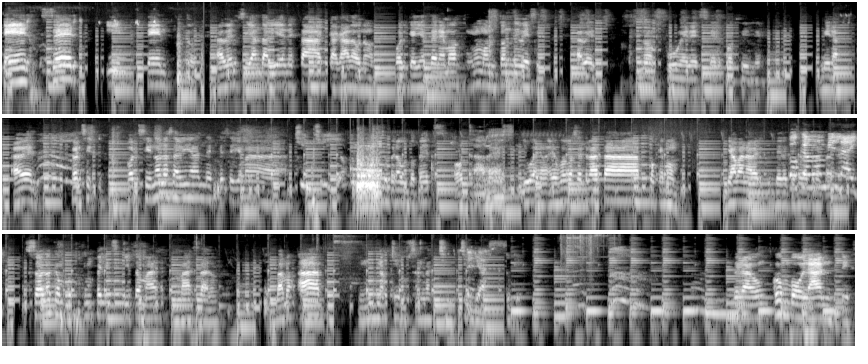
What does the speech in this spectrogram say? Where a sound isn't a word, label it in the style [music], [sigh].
Tercer intento. A ver si anda bien esta cagada o no. Porque ya tenemos un montón de veces. A ver. No puede ser posible. Mira, a ver, por si, por si no lo sabían, este se llama Chinchillo. Super Autopets otra vez. Y bueno, el juego se trata Pokémon. Ya van a ver de lo que se Pokémon trata. Be Like. Solo que un, un pelincito más, más raro. Vamos a... No quiero usar las chinchillas. Dragón [gasps] con volantes.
